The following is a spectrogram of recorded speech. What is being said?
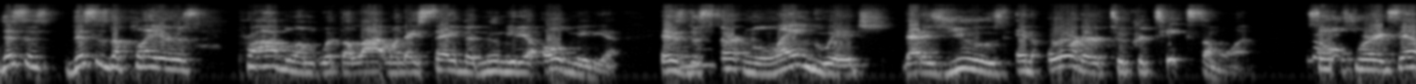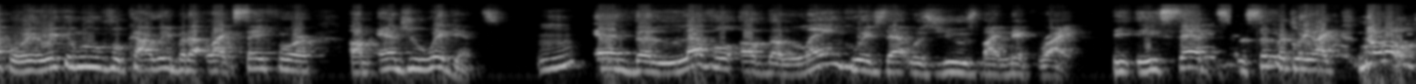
this is this is the players' problem with a lot when they say the new media, old media, is Mm-hmm. the certain language that is used in order to critique someone. So, for example, we can move for Kyrie, but uh, like say for um, Andrew Wiggins, Mhm. and the level of the language that was used by Nick Wright. He, he said specifically, like, no, no,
